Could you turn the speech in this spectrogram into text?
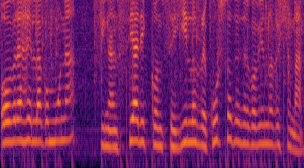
obras en la comuna, financiar y conseguir los recursos desde el gobierno regional.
